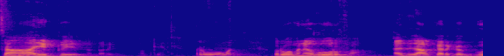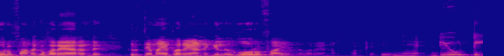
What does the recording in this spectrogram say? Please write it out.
സായിക്ക് എന്നും പറയും. ഓക്കെ റൂം റൂമിന് ഗൂർഫ. അതിന് ആൾക്കാരൊക്കെ ഗൂർഫ എന്നൊക്കെ പറയാറുണ്ട്. കൃത്യമായി പറയുകയാണെങ്കിൽ ഗൂർഫ എന്ന് പറയണം. ഓക്കെ പിന്നെ ഡ്യൂട്ടി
